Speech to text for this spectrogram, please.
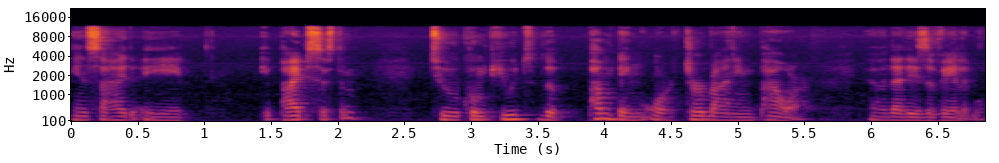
inside a, a pipe system to compute the pumping or turbining power uh, that is available.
